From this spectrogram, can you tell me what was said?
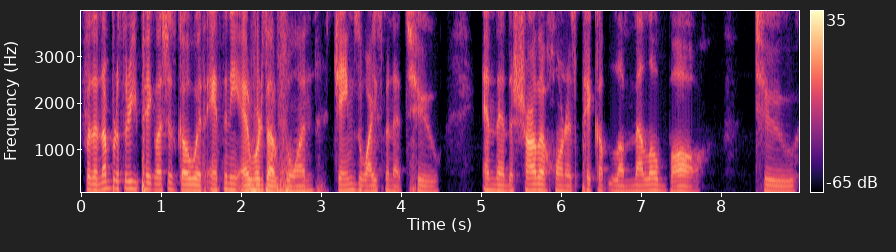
for the number three pick, let's just go with Anthony Edwards at one, James Wiseman at two, and then the Charlotte Hornets pick up Lamelo Ball to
